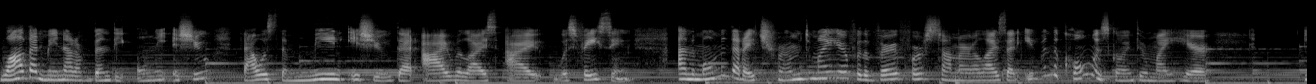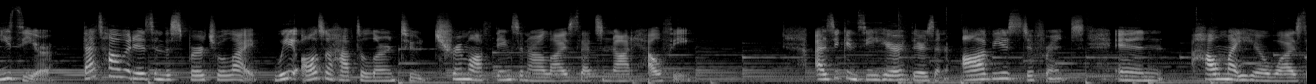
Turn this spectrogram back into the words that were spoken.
While that may not have been the only issue, that was the main issue that I realized I was facing. And the moment that I trimmed my hair for the very first time, I realized that even the comb was going through my hair easier. That's how it is in the spiritual life. We also have to learn to trim off things in our lives that's not healthy. As you can see here, there's an obvious difference in how my hair was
